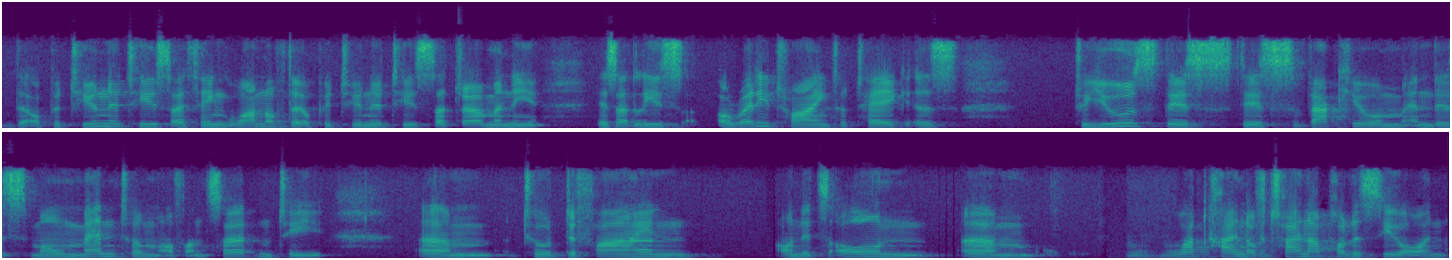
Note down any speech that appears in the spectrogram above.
the opportunities. I think one of the opportunities that Germany is at least already trying to take is to use this this vacuum and this momentum of uncertainty um, to define on its own um, what kind of China policy or in,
